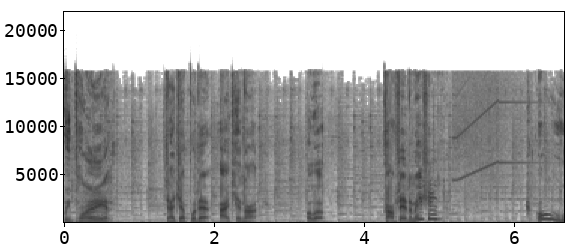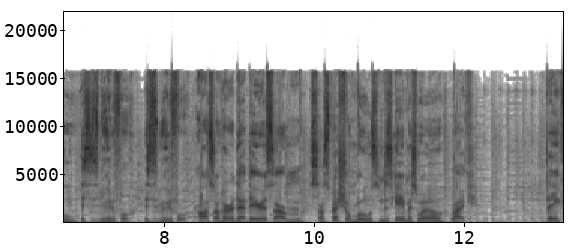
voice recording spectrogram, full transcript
We playing. Catch up with that? I cannot. Hold up. Crouch animation? Oh, this is beautiful. This is beautiful. I Also heard that there's um some special moves in this game as well. Like, I think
